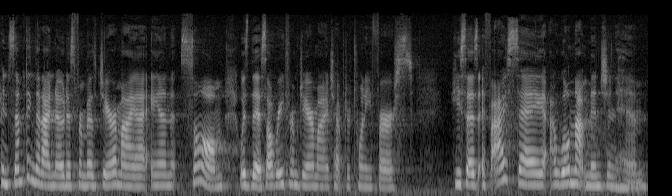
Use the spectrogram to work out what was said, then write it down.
and something that I noticed from both Jeremiah and Psalm was this. I'll read from Jeremiah chapter 20 first. He says, If I say I will not mention him,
